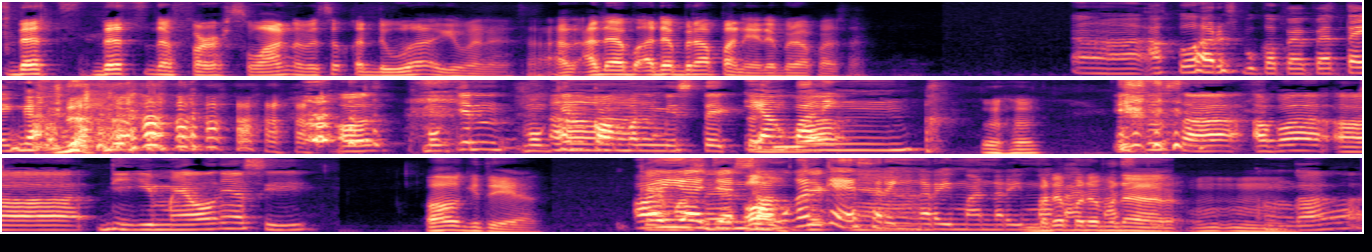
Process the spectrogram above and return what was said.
That's that's the first one. Habis itu kedua gimana? Ada ada berapa nih? Ada berapa sa? Eh, aku harus buka PPT enggak? Oh, mungkin mungkin Eh, common mistake kedua yang paling itu sa apa eh, di emailnya sih. Oh gitu ya. Oh Kayak iya, maksudnya Jan, kamu kan kayak sering nerima-nerima Benar kan benar pasti. benar. Mm-mm. Enggak.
